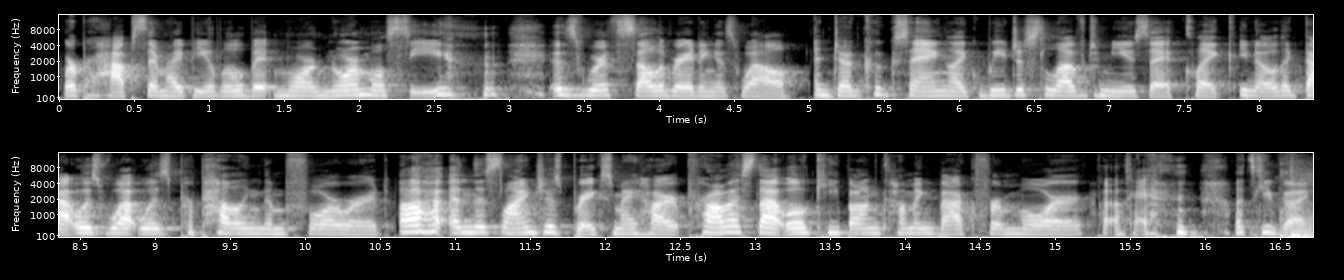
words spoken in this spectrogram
where perhaps there might be a little bit more normalcy, is worth celebrating as well. And Jungkook saying, like, we just loved music, like, you know, like that was what was propelling them forward. Uh, and this line just breaks my heart. Promise that we'll keep on coming back for more. But okay, let's keep going.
